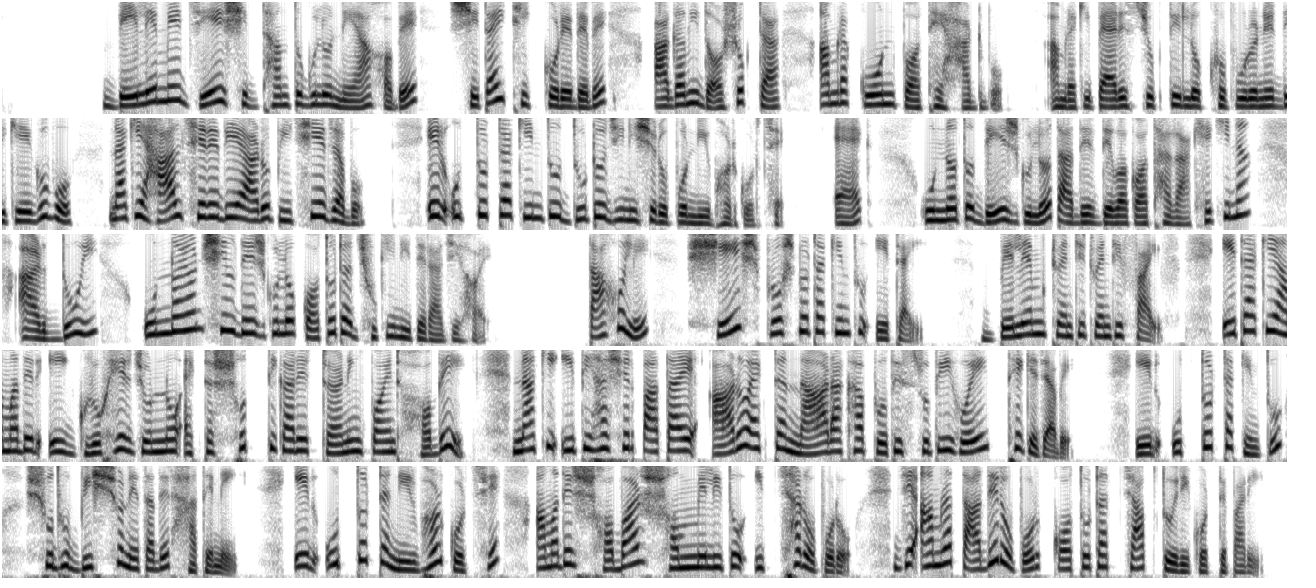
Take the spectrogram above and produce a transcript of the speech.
বেলেমে যে সিদ্ধান্তগুলো নেওয়া হবে, সেটাই ঠিক করে দেবে আগামী দশকটা আমরা কোন পথে হাঁটব। আমরা কি প্যারিস চুক্তির লক্ষ্য পূরণের দিকে এগোব, নাকি হাল ছেড়ে দিয়ে আরও পিছিয়ে যাব? এর উত্তরটা কিন্তু দুটো জিনিসের ওপর নির্ভর করছে। এক, উন্নত দেশগুলো তাদের দেওয়া কথা রাখে কিনা? আর দুই উন্নয়নশীল দেশগুলো কতটা ঝুঁকি নিতে রাজি হয়? তাহলে শেষ প্রশ্নটা কিন্তু এটাই। বেলেম টোয়েন্টি টোয়েন্টি ফাইভ এটা কি আমাদের এই গ্রহের জন্য একটা সত্যিকারের টার্নিং পয়েন্ট হবে? নাকি ইতিহাসের পাতায় আরও একটা না রাখা প্রতিশ্রুতি হয়ে থেকে যাবে? এর উত্তরটা কিন্তু শুধু বিশ্ব নেতাদের হাতে নেই। এর উত্তরটা নির্ভর করছে আমাদের সবার সম্মিলিত ইচ্ছার ওপরও, যে আমরা তাদের ওপর কতটা চাপ তৈরি করতে পারি।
